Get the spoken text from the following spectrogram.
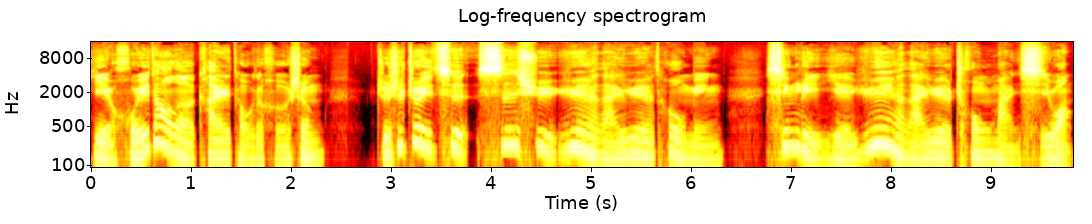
也回到了开头的和声，只是这一次思绪越来越透明，心里也越来越充满希望。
